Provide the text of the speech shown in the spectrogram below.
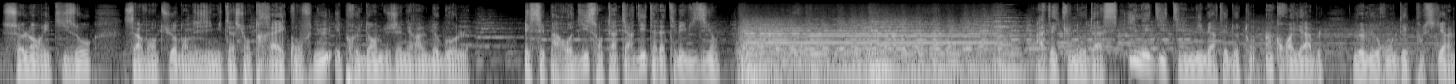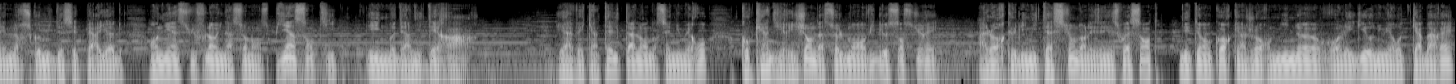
Seul Henri Tizot s'aventure dans des imitations très convenues et prudentes du général de Gaulle. Et ses parodies sont interdites à la télévision. Avec une audace inédite et une liberté de ton incroyable, le Luron dépoussière les mœurs comiques de cette période en y insufflant une insolence bien sentie et une modernité rare. Et avec un tel talent dans ses numéros qu'aucun dirigeant n'a seulement envie de le censurer. Alors que l'imitation dans les années 60 n'était encore qu'un genre mineur relégué au numéro de cabaret,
